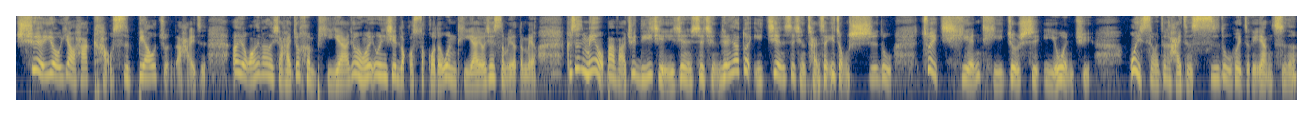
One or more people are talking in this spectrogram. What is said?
却又要他考试标准的孩子。哎呦，王立芳的小孩就很皮呀、啊，就很会问一些 logo logo 的问题啊，有些什么有的没有，可是没有办法去理解一件事情，人要对一件事情产生一种思路，最前提就是疑问句。为什么这个孩子思路会这个样子呢？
